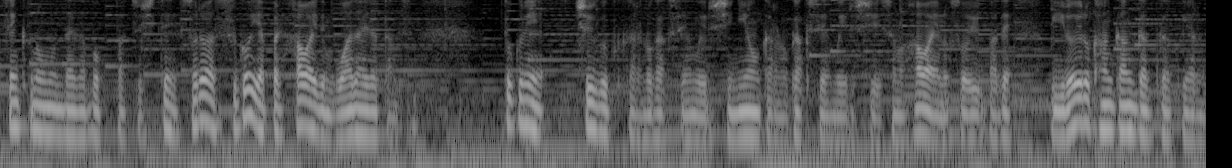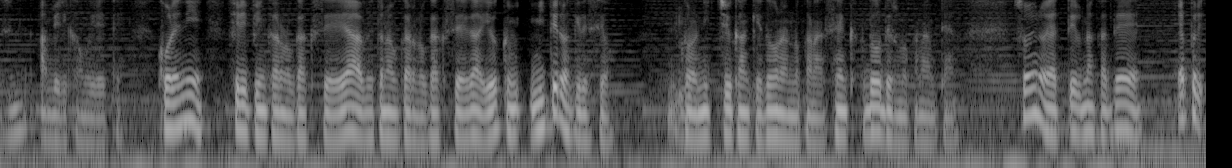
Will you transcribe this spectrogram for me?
尖閣の問題が勃発してそれはすごいやっぱりハワイでも話題だったんです特に中国からの学生もいるし日本からの学生もいるしそのハワイのそういう場でいろいろカンカンガクガクやるんですね。アメリカも入れて。これにフィリピンからの学生やベトナムからの学生がよく見てるわけですよ。この日中関係どうなるのかな尖閣どう出るのかなみたいな。そういうのをやっている中でやっぱり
